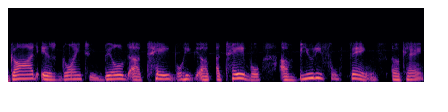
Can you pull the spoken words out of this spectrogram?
God is going to build a table, a table of beautiful things, okay?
